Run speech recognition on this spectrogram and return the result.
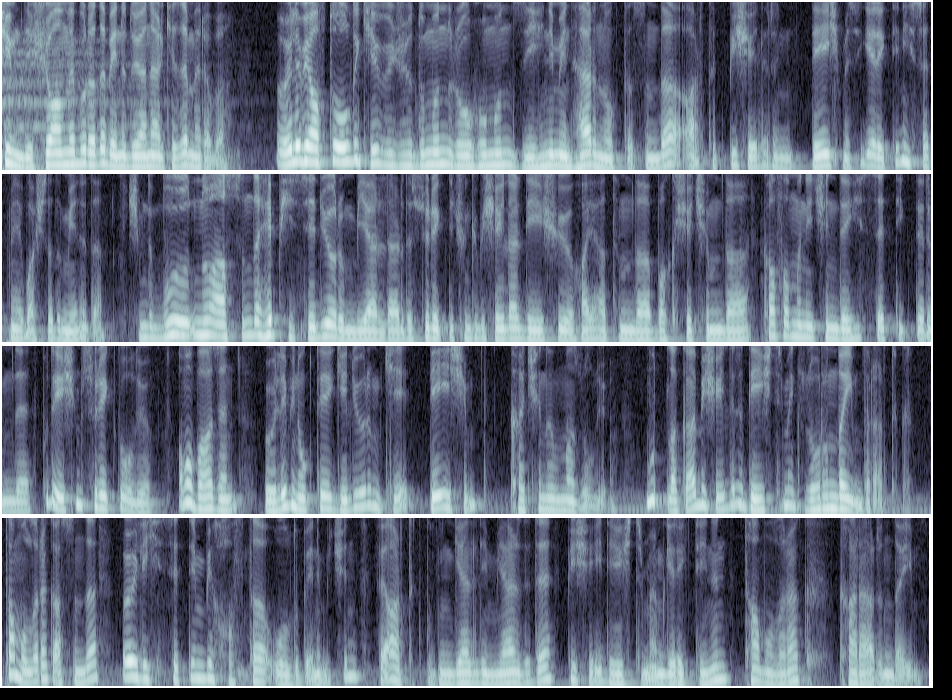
Şimdi şu an ve burada beni duyan herkese merhaba. Öyle bir hafta oldu ki vücudumun, ruhumun, zihnimin her noktasında artık bir şeylerin değişmesi gerektiğini hissetmeye başladım yeniden. Şimdi bunu aslında hep hissediyorum bir yerlerde sürekli çünkü bir şeyler değişiyor hayatımda, bakış açımda, kafamın içinde, hissettiklerimde. Bu değişim sürekli oluyor. Ama bazen öyle bir noktaya geliyorum ki değişim kaçınılmaz oluyor. Mutlaka bir şeyleri değiştirmek zorundayımdır artık. Tam olarak aslında öyle hissettiğim bir hafta oldu benim için ve artık bugün geldiğim yerde de bir şeyi değiştirmem gerektiğinin tam olarak kararındayım.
